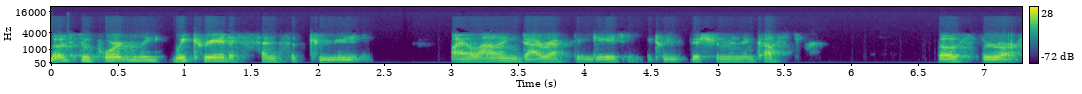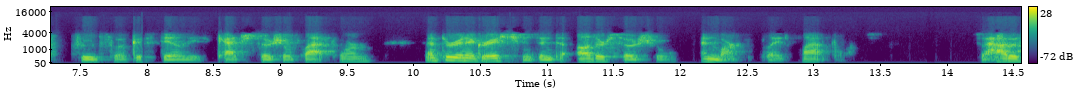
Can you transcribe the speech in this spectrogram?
Most importantly, we create a sense of community by allowing direct engagement between fishermen and customers, both through our food-focused daily catch social platform and through integrations into other social and marketplace platforms. So how does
